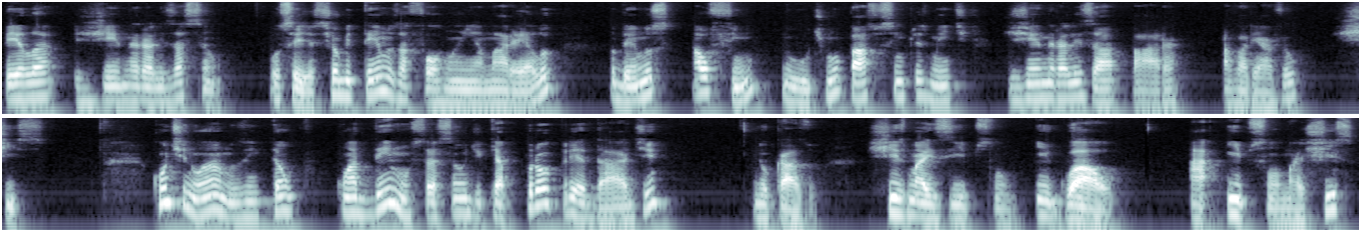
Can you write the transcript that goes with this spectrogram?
pela generalização. Ou seja, se obtemos a fórmula em amarelo, podemos, ao fim, no último passo, simplesmente generalizar para a variável x. Continuamos, então, com a demonstração de que a propriedade, no caso, x mais y igual a y mais x,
